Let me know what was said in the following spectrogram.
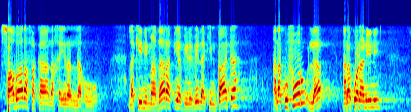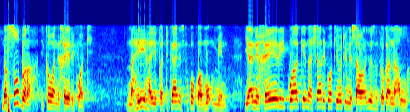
sabara fakana khairan lahu lakini madhara pia vile vile akimpata anakufuru la anakuwa na nini? Na subra ikawa ni khairi kwake. Na hii haipatikani isipokuwa kwa mu'min. Yani khairi kwake na shari kwake yote ni sawa. Unajua zinatokana na Allah.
